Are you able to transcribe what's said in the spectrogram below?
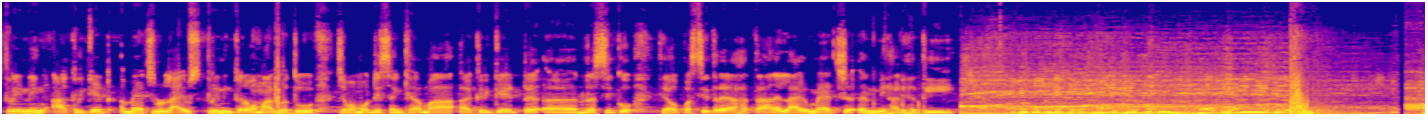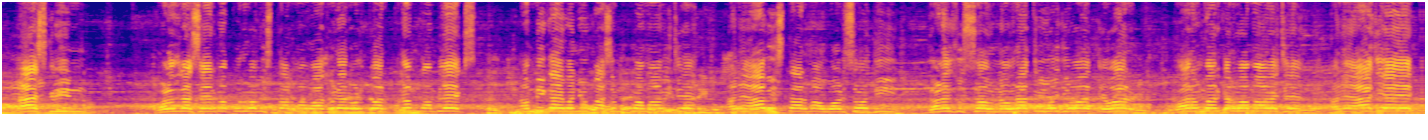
સ્ક્રીનિંગ, આ ક્રિકેટ મેચનું લાઈવ સ્ક્રીનિંગ કરવામાં આવ્યું હતું. જેમાં મોટી સંખ્યામાં ક્રિકેટ રસિકો, ત્યાં ઉપસ્થિત રહ્યા હતા અને લાઈવ મેચ નિહાળી હતી. આ સ્ક્રીન વડોદરા શહેરમાં પૂર્વ વિસ્તારમાં વાઘોડિયા રોડ પર પૂનમ કોમ્પ્લેક્સ અંબિકા એવન્યુ પાસે મૂકવામાં આવી છે. અને આ વિસ્તારમાં વર્ષોથી ગણેશ ઉત્સવ, નવરાત્રિ હોય જેવા તહેવાર વારંવાર કરવામાં આવે છે. અને આજે એક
